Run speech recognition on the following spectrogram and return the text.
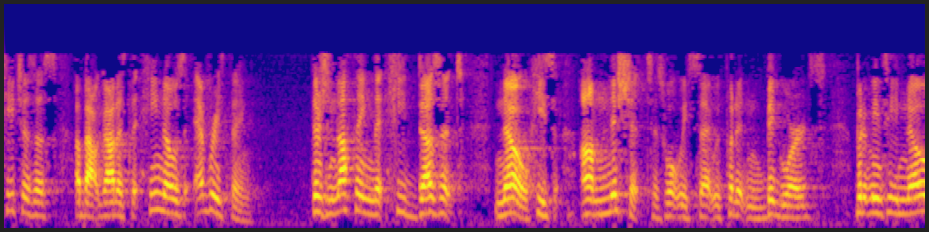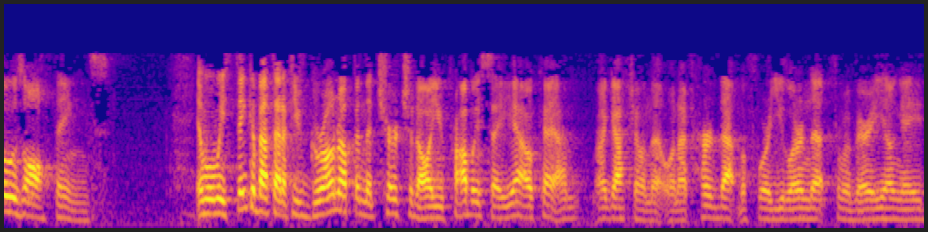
teaches us about God is that He knows everything. There's nothing that He doesn't know. He's omniscient, is what we say. We put it in big words, but it means He knows all things. And when we think about that, if you've grown up in the church at all, you probably say, Yeah, okay, I'm, I got you on that one. I've heard that before. You learned that from a very young age.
